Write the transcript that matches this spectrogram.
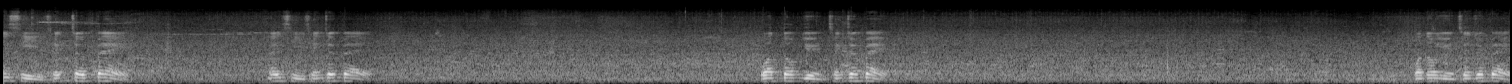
开始请准备。开始请准备。运动员请准备。运动员请准备。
